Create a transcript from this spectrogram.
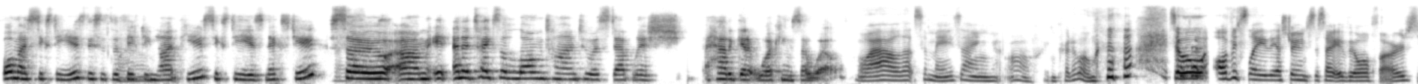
almost 60 years. This is the wow. 59th year, 60 years next year. So so um, it, and it takes a long time to establish how to get it working so well. Wow, that's amazing. Oh, incredible. so obviously the Australian Society of Authors,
